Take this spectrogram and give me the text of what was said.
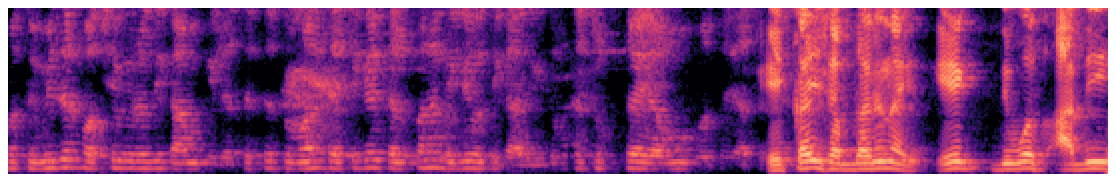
मग तुम्ही जर पक्षविरोधी काम केलं असेल तर तुम्हाला त्याची काही कल्पना दिली होती का आधी? तुमचं चुकतंय अमुक होतंय असं? एकाही शब्दाने नाही. एक दिवस आधी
